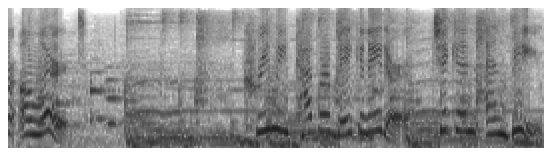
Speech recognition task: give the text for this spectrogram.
Pepper Alert! Creamy Pepper Baconator, chicken and beef,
